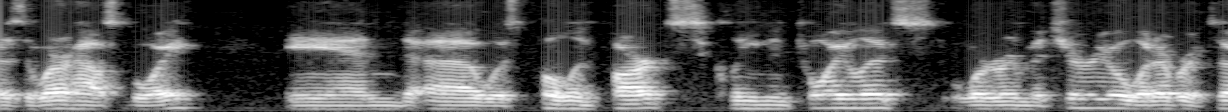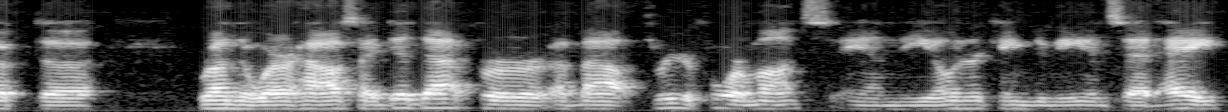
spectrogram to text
as the warehouse boy and uh, was pulling parts, cleaning toilets, ordering material, whatever it took to run the warehouse. I did that for about three or four months, and the owner came to me and said, "Hey,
